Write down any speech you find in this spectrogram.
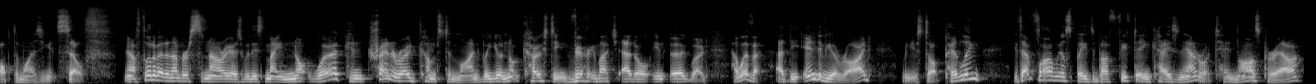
optimizing itself. Now I've thought about a number of scenarios where this may not work and Trainer Road comes to mind where you're not coasting very much at all in erg mode. However, at the end of your ride, when you stop pedaling, if that flywheel speed's above 15 k's an hour or 10 miles per hour,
